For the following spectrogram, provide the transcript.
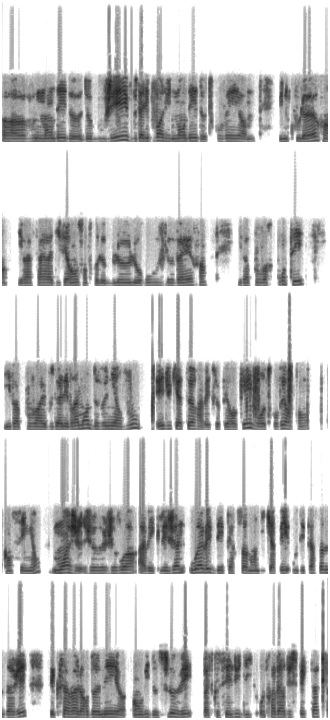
euh, vous demander de, de, bouger. Vous allez pouvoir lui demander de trouver euh, une couleur. Il va faire la différence entre le bleu, le rouge, le vert. Il va pouvoir compter. Il va pouvoir et vous allez vraiment devenir vous éducateur avec le perroquet. Vous retrouver en tant qu'enseignant. Moi, je, je, je, vois avec les jeunes ou avec des personnes handicapées ou des personnes âgées, c'est que ça va leur donner euh, envie de se lever parce que c'est ludique au travers du spectacle.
